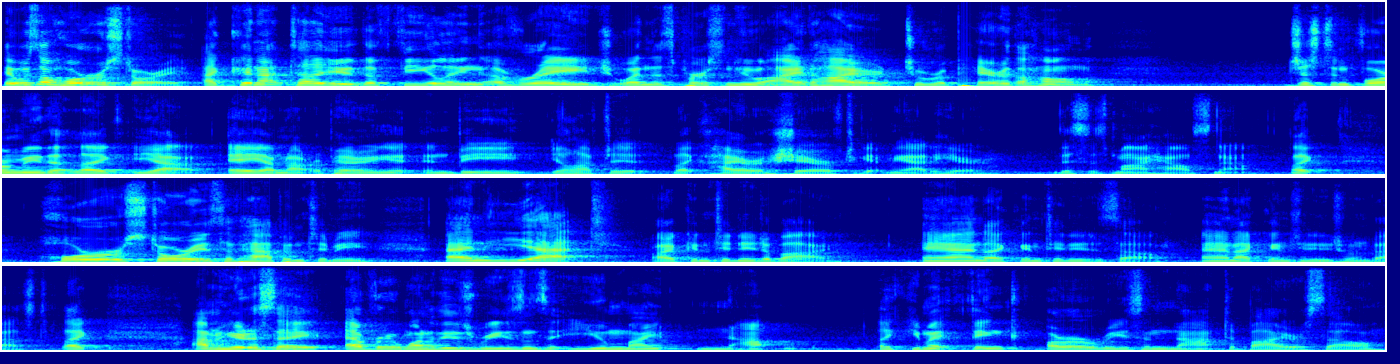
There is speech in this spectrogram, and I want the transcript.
It was a horror story. I cannot tell you the feeling of rage when this person who I had hired to repair the home just informed me that like, yeah, A, I'm not repairing it, and B, you'll have to like hire a sheriff to get me out of here. This is my house now. Like horror stories have happened to me, and yet I continue to buy and I continue to sell and I continue to invest. Like, I'm here to say every one of these reasons that you might not, like, you might think are a reason not to buy or sell.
